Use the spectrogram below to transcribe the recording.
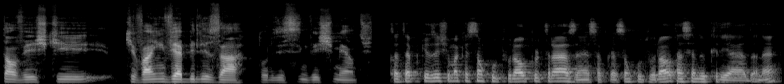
talvez que, que vai inviabilizar todos esses investimentos. Até porque existe uma questão cultural por trás, né? Essa questão cultural está sendo criada, né?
